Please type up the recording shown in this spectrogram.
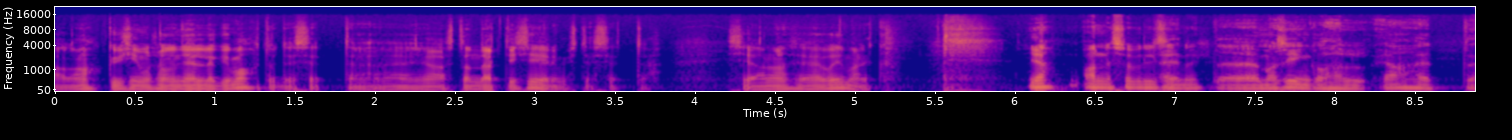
aga noh, küsimus on jällegi mahtudes, et ja standardiseerimistes, et seal on see võimalik. jah, Hannes, sa veel lisada midagi? Äh, ma siinkohal jah, et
